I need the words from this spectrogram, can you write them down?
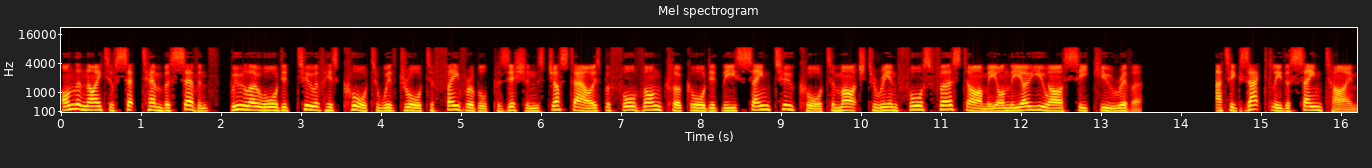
On the night of September 7, Bülow ordered two of his corps to withdraw to favorable positions just hours before von Kluck ordered these same two corps to march to reinforce First Army on the OURCQ River. At exactly the same time,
